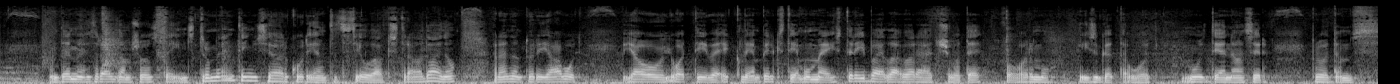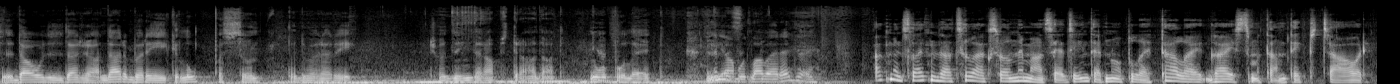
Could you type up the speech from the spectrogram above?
Un te mēs redzam šos instrumentiņus, jā, ar kuriem cilvēks strādāja. Nu, redzam, tur ir jābūt jau ļoti veikliem pirkstiem un meistarībai, lai varētu šo formu izgatavot. Mūsdienās ir, protams, daudzas dažādas darba rīki, lupas, un tad var arī šo dzindaru apstrādāt, nopulēt. Ir jābūt labai redzēji. Akmens laikmetā cilvēks vēl nemācīja dzintaru nopulēt tā, lai gaisma tam tiktu cauri.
